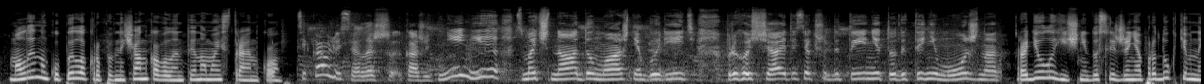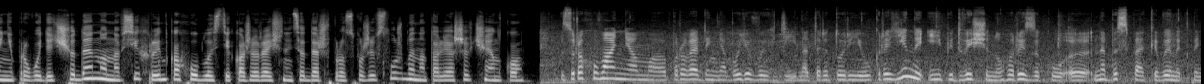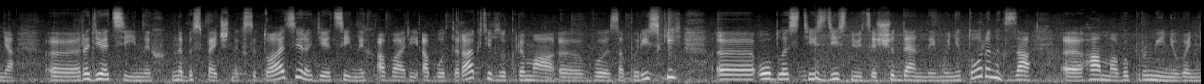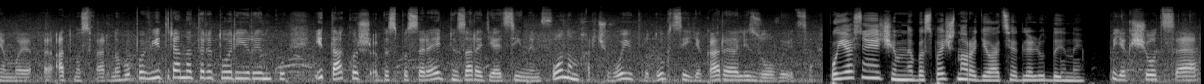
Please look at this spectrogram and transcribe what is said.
Малину купила кропивничанка Валентина Майстренко. Цікавлюся, але ж кажуть, ні, ні, смачна, домашня, беріть, пригощайтесь, якщо дитині, то дитині можна. Радіологічні дослідження продуктів нині проводять щоденно на всіх ринках області, каже речниця Держпродспоживслужби Наталія Шевченко. З урахуванням е, проведення бойових дій на території України і підвищеного ризику е, небезпеки виникнення е, радіаційних небезпечних ситуацій, радіаційних аварій або терактів, зокрема е, в Запорізькій е, області, здійснюється щоденний моніторинг за е, гамма-випромінюваннями е, атмосферного повітря на території ринку, і також безпосередньо за радіаційним фоном харчової продукції, яка реалізовується. Пояснює, чим небезпечна радіація для людини. Якщо це е,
